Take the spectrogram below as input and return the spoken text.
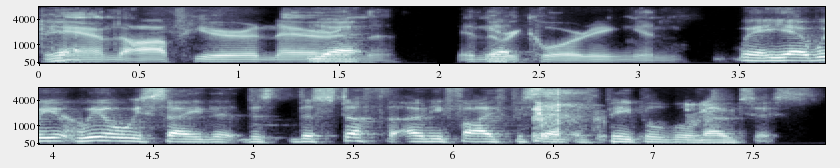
panned yeah. off here and there yeah. in the in the yeah. recording and well yeah we we always say that the, the stuff that only 5% of people will notice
